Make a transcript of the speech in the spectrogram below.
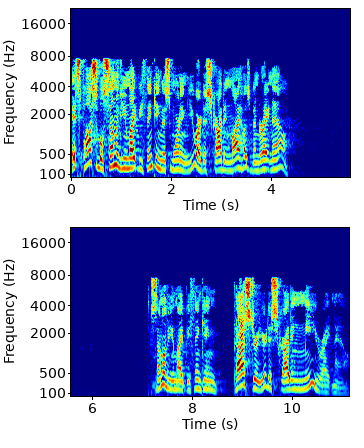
It's possible some of you might be thinking this morning, you are describing my husband right now. Some of you might be thinking, Pastor, you're describing me right now.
